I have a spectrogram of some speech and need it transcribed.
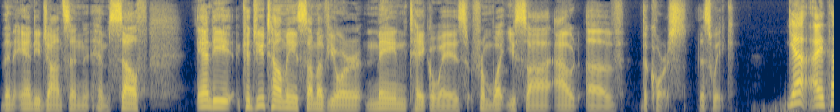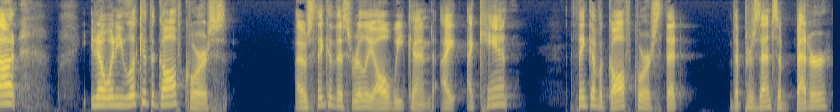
than Andy Johnson himself? Andy, could you tell me some of your main takeaways from what you saw out of the course this week? Yeah, I thought, you know, when you look at the golf course, I was thinking this really all weekend. I, I can't think of a golf course that that presents a better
